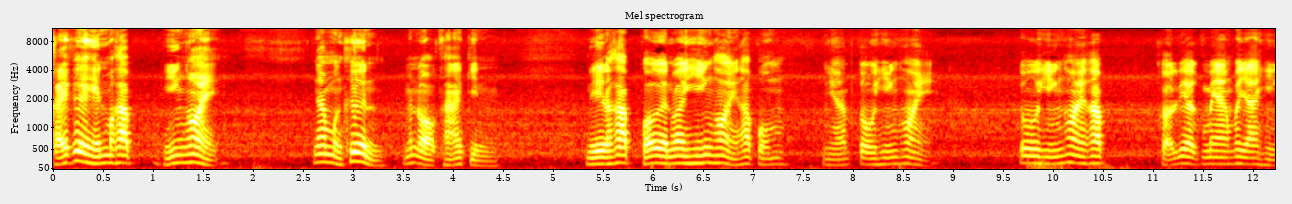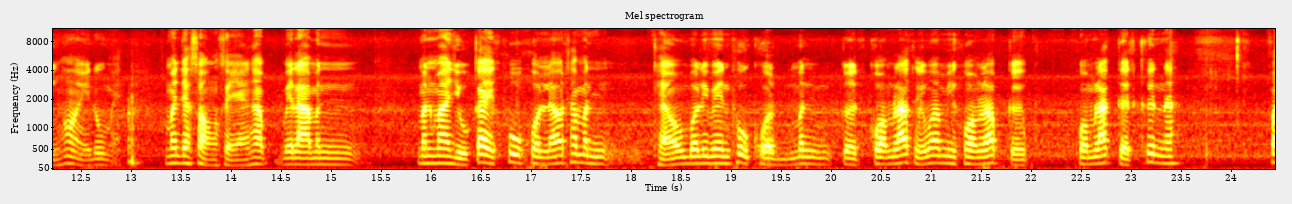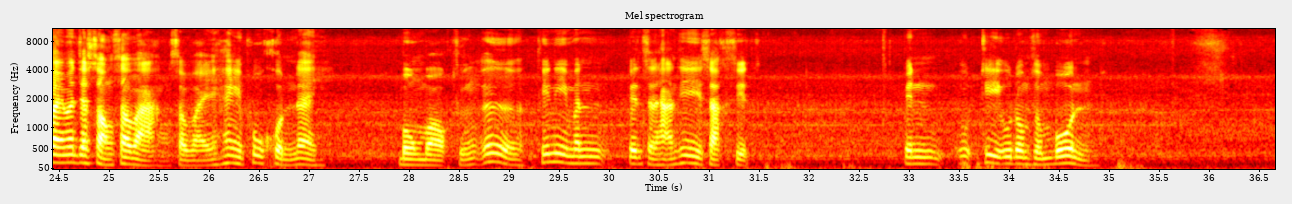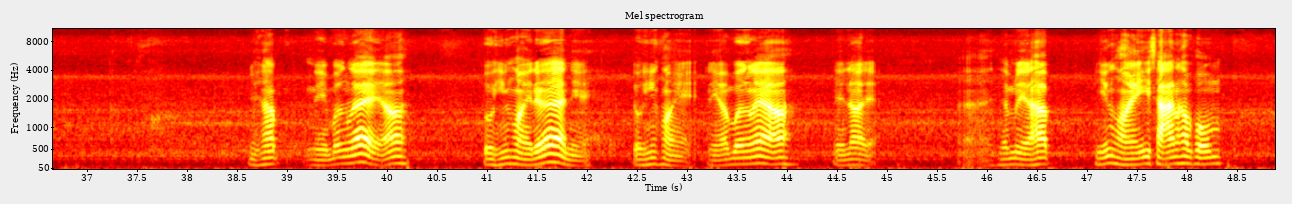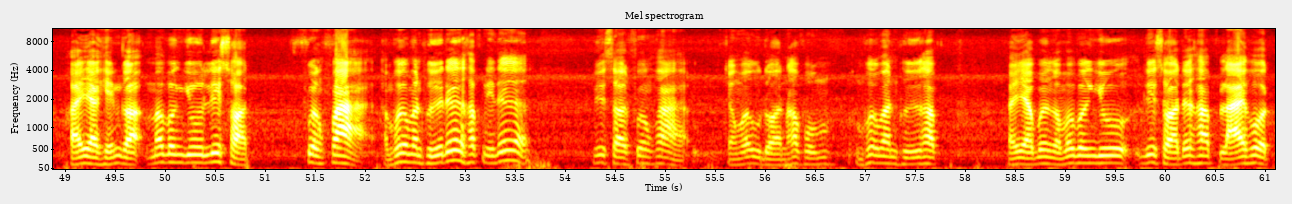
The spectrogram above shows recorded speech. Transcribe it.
ใครเคยเห็นไหมครับ หิงห้อยย่ำมือขึ้น มันออกหากิน นี่แหละครับเขาเอ่นว่าหิงห้อยครับ ผม เนี่ยครับโตวหิงห้อยโตวหิงห้อยครับเขาเรียกแมงพญาหิงห้อยดูไหมมันจะส่องแสงครับ เวลามันมันมาอยู่ใกล้ผู้คนแล้วถ้ามันแถวบริเวณผู้คนมันเกิดความรักหรือว่ามีความรักเกิดความรักเกิดขึ้นนะ ไฟมันจะส่องสว่างสวัยให้ผู้คนได้ บ่งบอกถึง เออ ที่นี่มันเป็นสถานที่ศักดิ์สิทธิ์ เป็นที่อุดมสมบูรณ์ นี่ครับ นี่เบิ้งเลยอะตัวหิงหอยเด้อนี่ตัวหิงหอยเนี่เอาเบิ้งเลยอะเนี่ยน้อยเนี่ยอ่าทำนี่นะครับหิงหอยอีสานครับผม ใครอยากเห็นก็มาเบิ้งอยู่รีสอร์ทเฟื่องฟ้าอำเภอบันผือเด้อครับนี่เด้อรีสอร์ทเฟื่องฟ้าจังหวัดอุดรครับผม อำเภอบันผือครับใครอยากเบิ่งกับมาเบิ่งอยู่รีสอร์ทเด้อครับ หลายโพด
